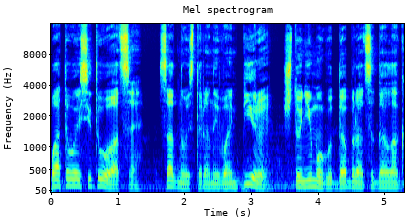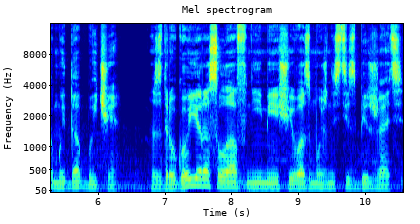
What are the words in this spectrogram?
Патовая ситуация. С одной стороны вампиры, что не могут добраться до лакомой добычи. С другой Ярослав, не имеющий возможности сбежать.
